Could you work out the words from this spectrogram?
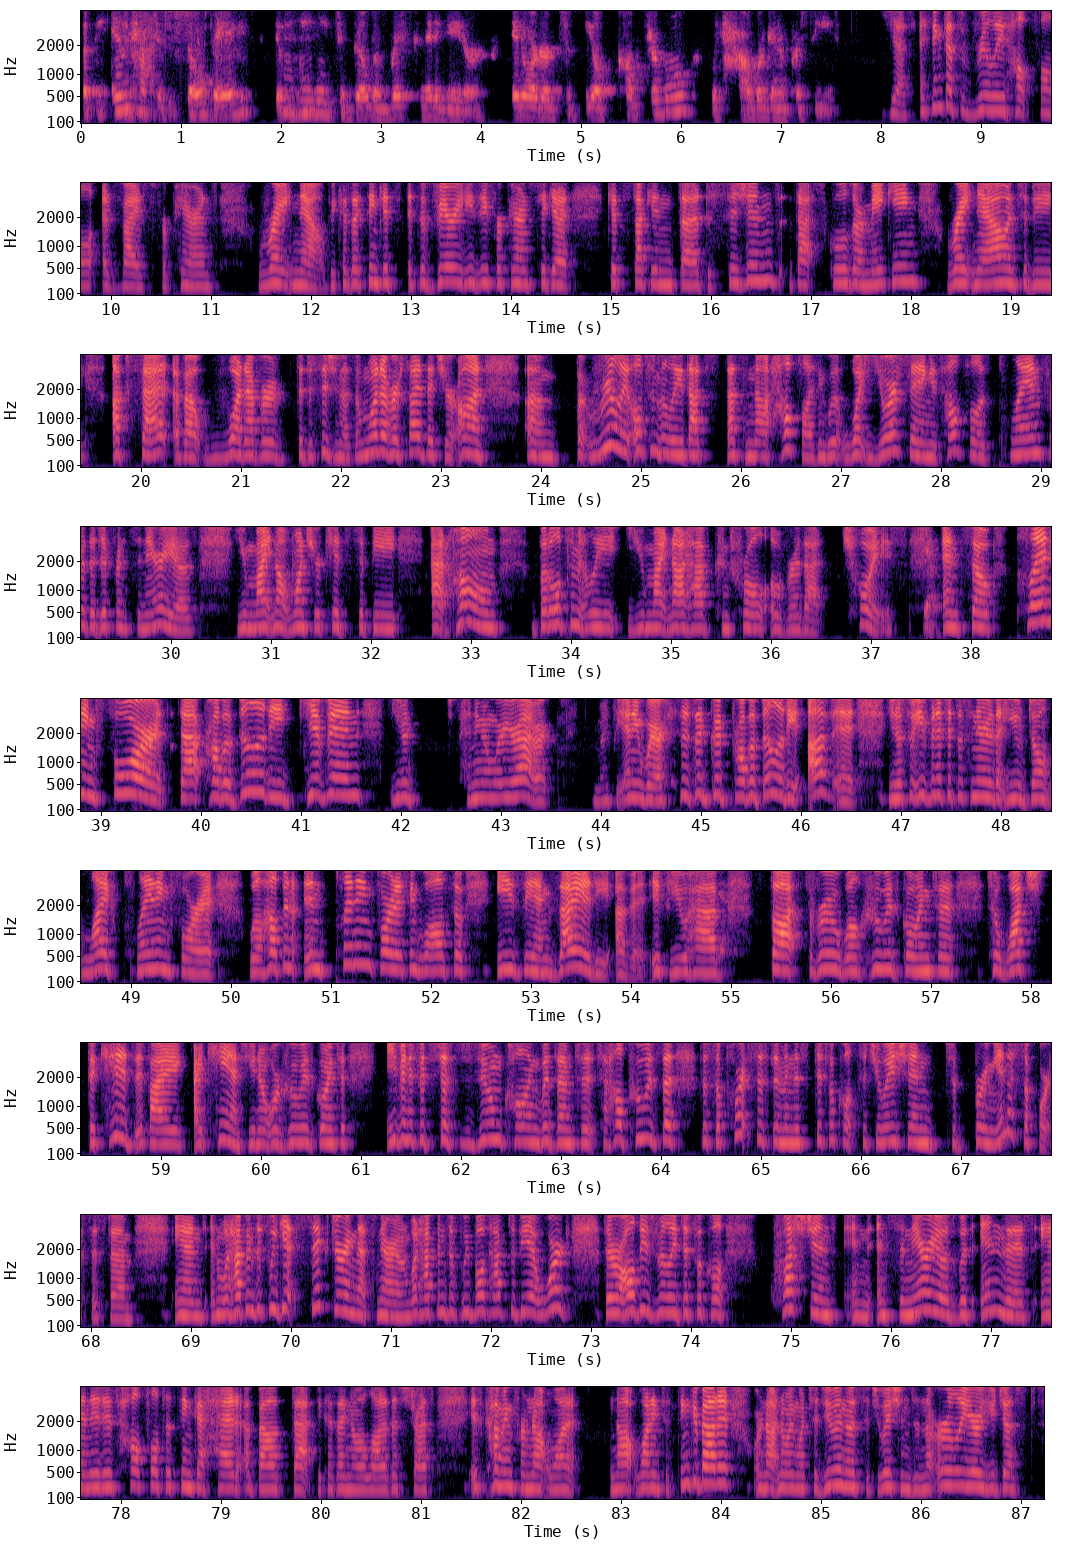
but the impact Impact is so big that we Mhm. need to build a risk mitigator in order to feel comfortable with how we're going to proceed. Yes, I think that's really helpful advice for parents right now because I think it's it's a very easy for parents to get get stuck in the decisions that schools are making right now and to be upset about whatever the decision is and whatever side that you're on. Um, but really, ultimately, that's that's not helpful. I think what, what you're saying is helpful is plan for the different scenarios. You might not want your kids to be at home, but ultimately, you might not have control over that choice. Yes. And so planning for that probability given, you know, depending on where you're at, or it might be anywhere, there's a good probability of it. You know, so even if it's a scenario that you don't like, planning for it will help. And in planning for it, I think will also ease the anxiety of it. If you have yes. thought through well who is going to to watch the kids if i i can't you know or who is going to even if it's just zoom calling with them to, to help who is the the support system in this difficult situation to bring in a support system? And and what happens if we get sick during that scenario? And what happens if we both have to be at work? There are all these really difficult questions and, and scenarios within this and it is helpful to think ahead about that because i know a lot of the stress is coming from not want not wanting to think about it or not knowing what to do in those situations. And the earlier you just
